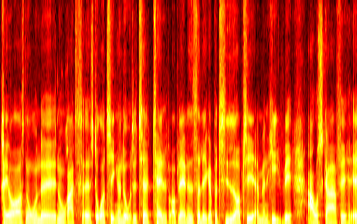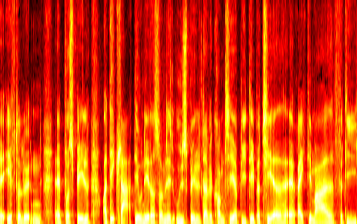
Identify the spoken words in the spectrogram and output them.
kræver også nogle, øh, nogle ret øh, store ting at nå det tal, og blandt andet så lægger partiet op til, at man helt vil afskaffe øh, efterlønnen øh, på spil. Og det er klart, det er jo netop som et udspil, der vil komme til at blive debatteret øh, rigtig meget, fordi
